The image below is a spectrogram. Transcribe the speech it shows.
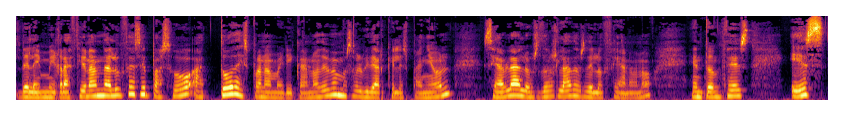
de la inmigración andaluza se pasó a toda Hispanoamérica. No debemos olvidar que el español se habla a los dos lados del océano, ¿no? Entonces, es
